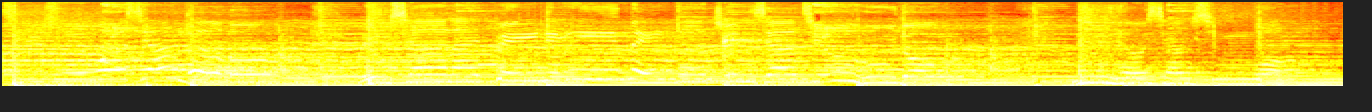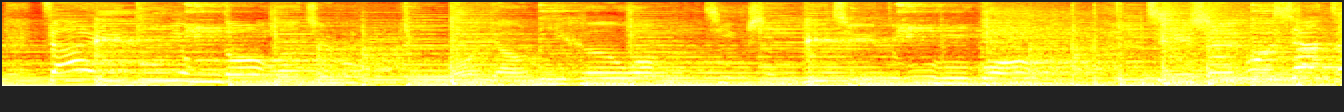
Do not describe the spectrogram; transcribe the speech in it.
其实我想留，留下来陪你每个春夏秋冬。你要相信我，再不用多，和我今生一起度过。其实不想走，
